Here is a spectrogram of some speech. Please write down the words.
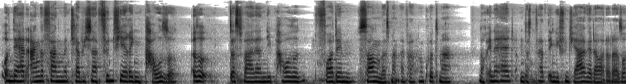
und der hat angefangen mit, glaube ich, einer fünfjährigen Pause. Also das war dann die Pause vor dem Song, dass man einfach mal kurz mal noch innehält und das hat irgendwie fünf Jahre gedauert oder so.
